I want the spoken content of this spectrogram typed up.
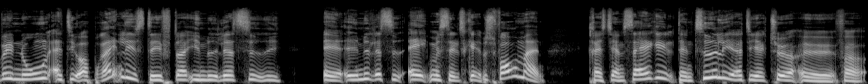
vil nogle af de oprindelige stifter i midlertid, øh, i midlertid af med selskabets formand, Christian Sagil, den tidligere direktør øh, for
